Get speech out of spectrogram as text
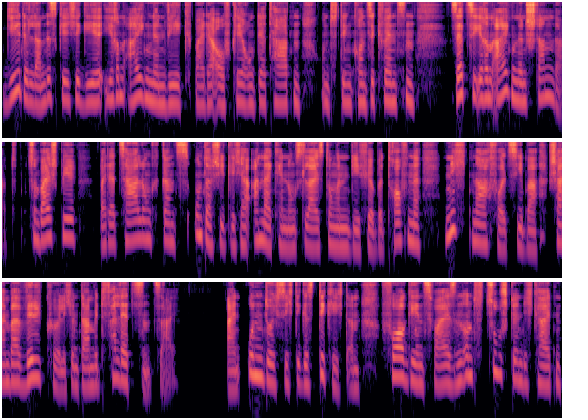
jede Landeskirche gehe ihren eigenen Weg bei der Aufklärung der Taten und den Konsequenzen, setze ihren eigenen Standard, zum Beispiel bei der Zahlung ganz unterschiedlicher Anerkennungsleistungen, die für Betroffene nicht nachvollziehbar, scheinbar willkürlich und damit verletzend sei. Ein undurchsichtiges Dickicht an Vorgehensweisen und Zuständigkeiten,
